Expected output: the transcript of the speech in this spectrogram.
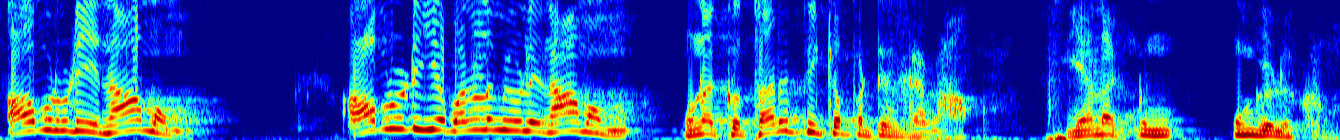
அவருடைய நாமம் அவருடைய வல்லமையுடைய நாமம் உனக்கு தருப்பிக்கப்பட்டிருக்கிறதா எனக்கும் உங்களுக்கும்.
